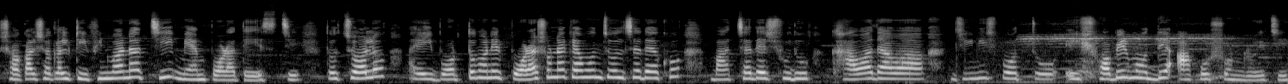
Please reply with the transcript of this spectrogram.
সকাল সকাল টিফিন বানাচ্ছি ম্যাম পড়াতে এসছে। তো চলো এই বর্তমানের পড়াশোনা কেমন চলছে দেখো? বাচ্চাদের শুধু খাওয়া দাওয়া জিনিসপত্র এই সবের মধ্যে আকর্ষণ রয়েছে।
